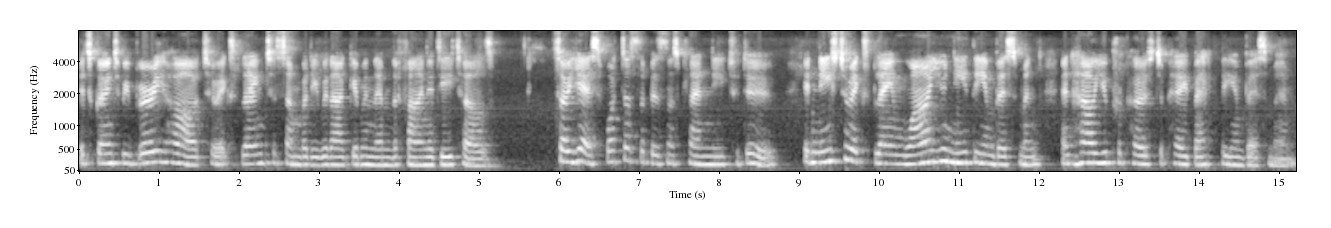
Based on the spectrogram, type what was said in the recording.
it's going to be very hard to explain to somebody without giving them the finer details. So, yes, what does the business plan need to do? It needs to explain why you need the investment and how you propose to pay back the investment.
